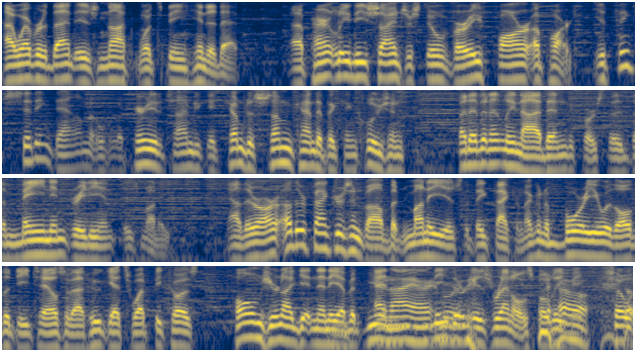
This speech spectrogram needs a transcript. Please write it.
However, that is not what's being hinted at. Apparently, these sides are still very far apart. You'd think sitting down over a period of time you could come to some kind of a conclusion, but evidently not. And of course, the, the main ingredient is money. Now, there are other factors involved, but money is the big factor. I'm not going to bore you with all the details about who gets what because Holmes, you're not getting any of it. You and, and I aren't. Neither is Reynolds, believe no. me. So,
